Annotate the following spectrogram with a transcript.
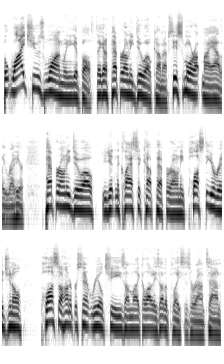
But why choose one when you get both? They got a pepperoni duo coming up. See, this is more up my alley right here. Pepperoni duo, you're getting the classic cup pepperoni plus the original plus 100% real cheese, unlike a lot of these other places around town.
